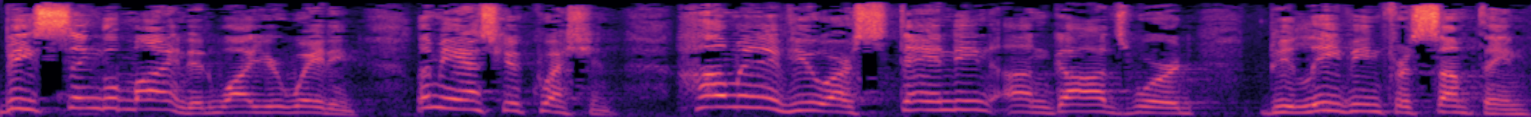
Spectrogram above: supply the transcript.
Be single minded while you're waiting. Let me ask you a question. How many of you are standing on God's Word, believing for something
